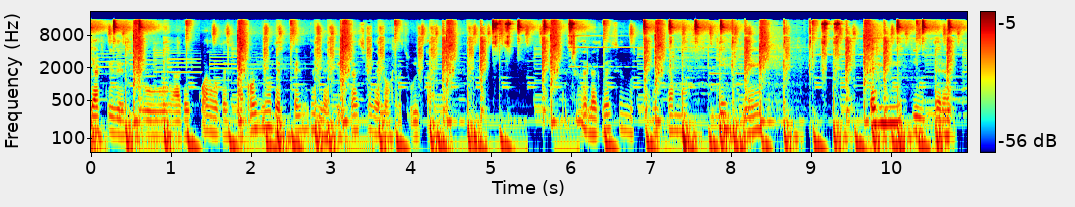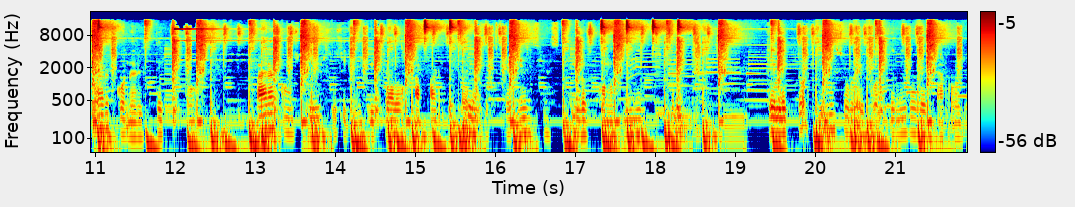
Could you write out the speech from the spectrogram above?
ya que de su adecuado desarrollo depende la eficacia de los resultados. Muchas de las veces nos preguntamos qué es leer. El interactuar con el texto para construir su significado a partir de las experiencias y los conocimientos que el lector tiene sobre el contenido desarrollado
